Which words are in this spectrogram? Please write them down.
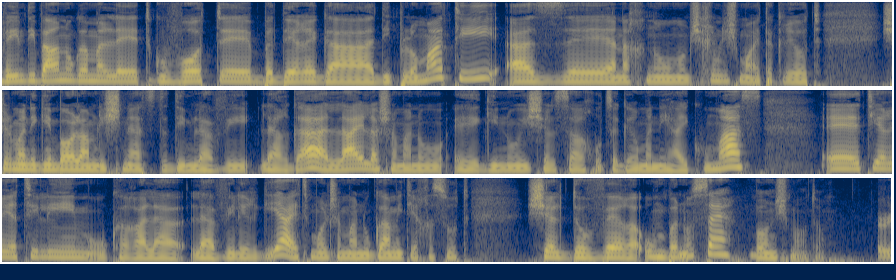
ואם דיברנו גם על uh, תגובות uh, בדרג הדיפלומטי, אז uh, אנחנו ממשיכים לשמוע את הקריאות של מנהיגים בעולם לשני הצדדים להביא להרגעה. הלילה שמענו uh, גינוי של שר החוץ הגרמני הייקו מאס, את ירי הטילים, הוא קרא לה, להביא לרגיעה. אתמול שמענו גם התייחסות של דובר האו"ם בנושא. בואו נשמע אותו. Our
